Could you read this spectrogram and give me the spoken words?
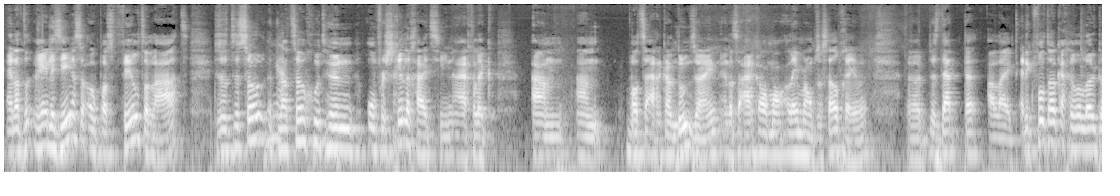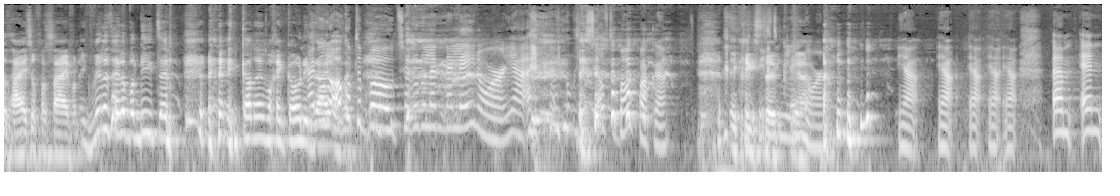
En dat realiseren ze ook pas veel te laat. Dus het, is zo, het Ja. laat zo goed hun onverschilligheid zien eigenlijk aan, aan wat ze eigenlijk aan het doen zijn. En dat ze eigenlijk allemaal alleen maar om zichzelf geven. Uh, dus dat I liked. En ik vond het ook echt heel leuk dat hij zo van zei van... Ik wil het helemaal niet en ik kan helemaal geen koning Hij zijn. wilde ook op de boot. Hij wilde naar Lenor. Ja, hij wilde zichzelf de boot pakken. ik, ging stuk. Ja. Lenor. Ja, ja, ja, ja, ja. Ehm, en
